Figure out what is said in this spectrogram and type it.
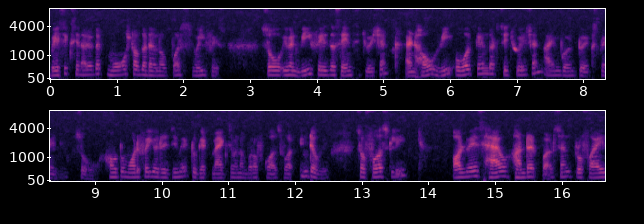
basic scenario that most of the developers will face. So even we face the same situation and how we overcame that situation i am going to explain you. So how to modify your resume to get maximum number of calls for interview. So firstly always have 100% profile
